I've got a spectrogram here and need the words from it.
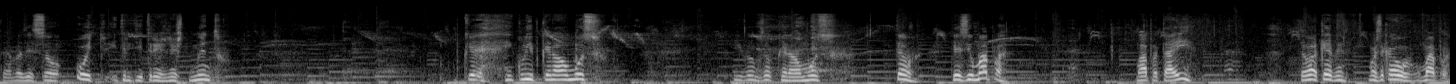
Está a fazer são 8h33 neste momento. Porque incluí pequeno almoço. E vamos ao pequeno almoço. Então, tens aí o mapa? O mapa está aí? Então, ó, Kevin, mostra cá o, o mapa.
